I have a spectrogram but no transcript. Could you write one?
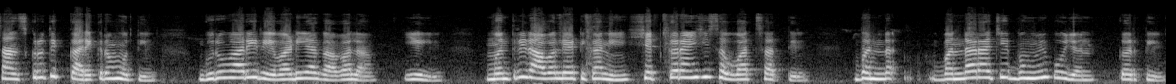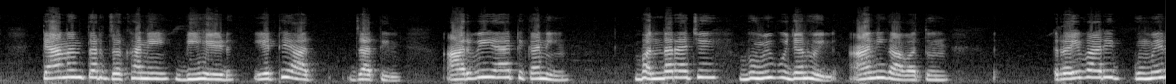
सांस्कृतिक कार्यक्रम होतील. गुरुवारी रेवाडी या गावाला येईल. मंत्री रावल या ठिकाणी शेतकऱ्यांशी संवाद साधतील. बंदा बंधाराचे भूमिपूजन करतील. त्यानंतर जखाने बिहेड येथे आत जातील. आरवी या ठिकाणी बंधाराचे भूमिपूजन होईल आणि गावातून रविवारी गुमेर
